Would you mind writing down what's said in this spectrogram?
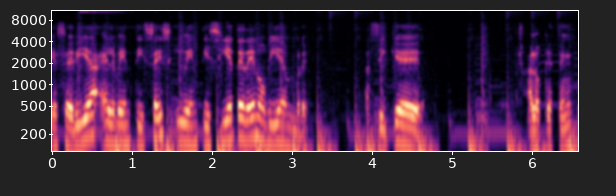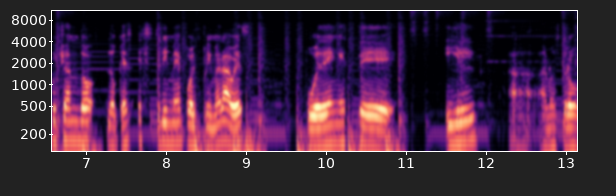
que sería el 26 y 27 de noviembre. Así que a los que estén escuchando lo que es Extreme por primera vez, pueden este, ir a, nuestro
